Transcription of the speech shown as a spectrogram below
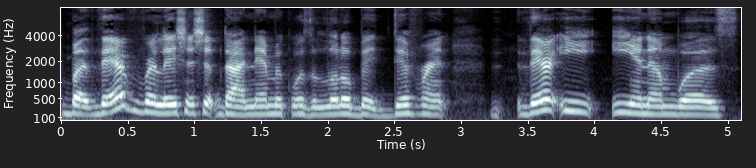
But their relationship dynamic was a little bit different. Their E E and M was.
